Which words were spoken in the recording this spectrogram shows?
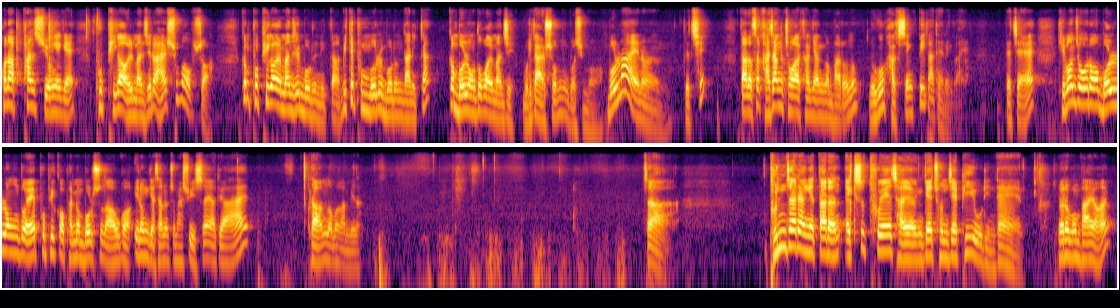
혼합한 수용액의 부피가 얼마인지를 알 수가 없어. 그럼 부피가 얼마인지 모르니까 밑에 분모를 모른다니까? 그럼 몰 농도가 얼마인지 우리가 알 수 없는 것이 뭐. 몰라 애는. 그렇지? 따라서 가장 정확하게 한 건 바로 누- 누구? 학생 B가 되는 거예요. 됐지? 기본적으로 몰 농도에 부피 곱하면 몰수 나오고 이런 계산은 좀 할 수 있어야 돼. 다음 넘어갑니다. 자, 분자량에 따른 X2의 자연계 존재 비율인데 여러분 봐요.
